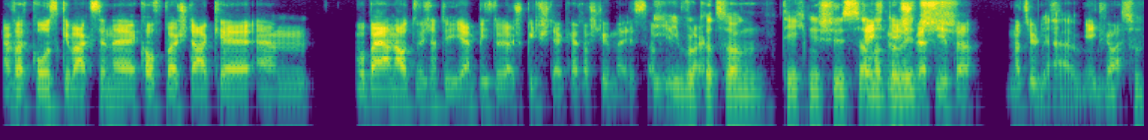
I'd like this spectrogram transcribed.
Einfach großgewachsene, kopfballstarke, ähm, wobei Anautovic natürlich ein bisschen ein spielstärkerer Stürmer ist. Ich wollte gerade sagen, technisch ist Anautovic versierter, natürlich, ja, eh klar. Zu,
